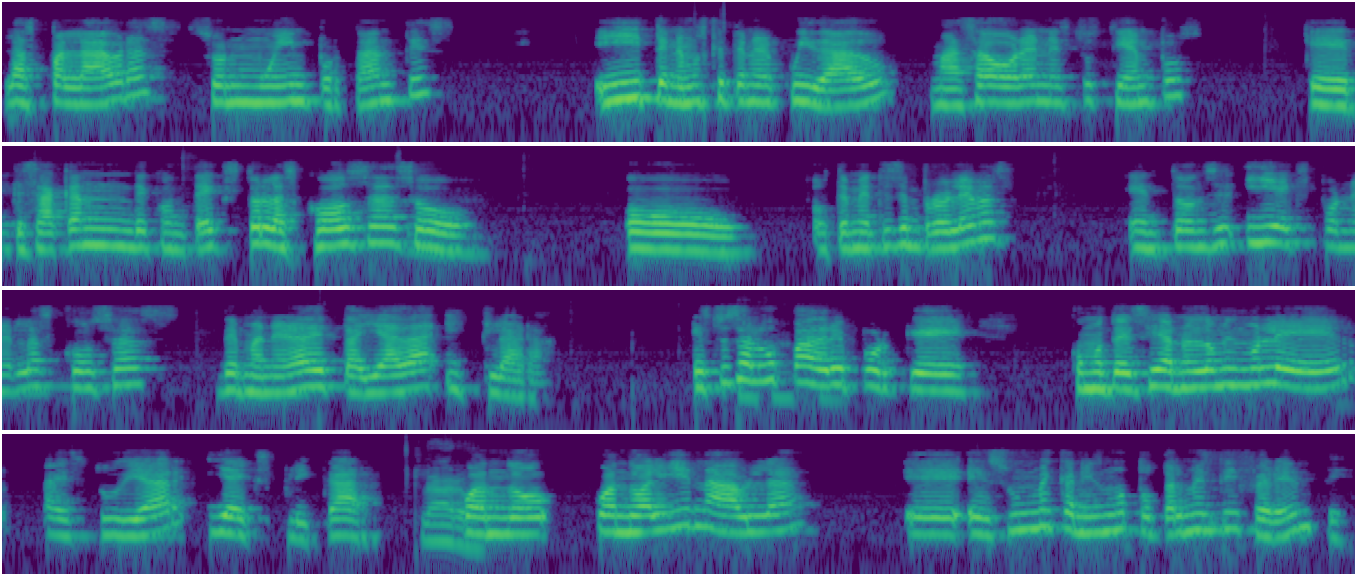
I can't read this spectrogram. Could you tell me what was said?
Las palabras son muy importantes y tenemos que tener cuidado, más ahora en estos tiempos, que te sacan de contexto las cosas o, o, o te metes en problemas. Entonces, y exponer las cosas de manera detallada y clara. Esto es algo padre porque como te decía, no es lo mismo leer a estudiar y a explicar. Cuando, cuando alguien habla, eh, es un mecanismo totalmente diferente.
